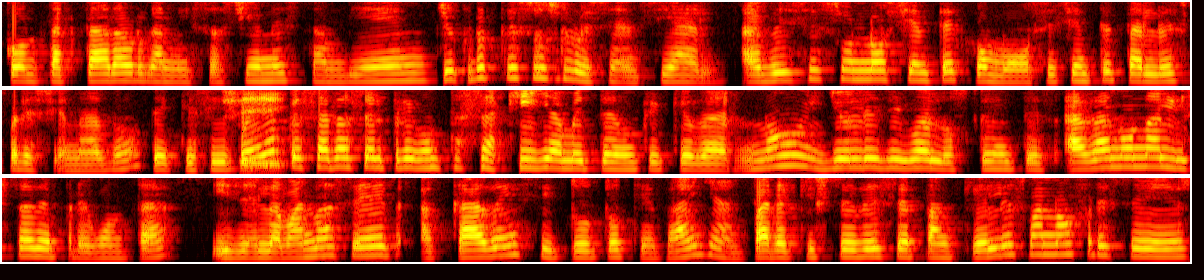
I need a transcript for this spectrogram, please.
contactar a organizaciones también. Yo creo que eso es lo esencial. A veces uno siente como, se siente tal vez presionado de que si voy a empezar a hacer preguntas aquí ya me tengo que quedar. No, yo les digo a los clientes, hagan una lista de preguntas y se la van a hacer a cada instituto que vayan para que ustedes sepan qué les van a ofrecer,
